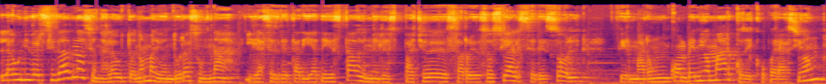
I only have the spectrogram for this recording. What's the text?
La Universidad Nacional Autónoma de Honduras, UNA, y la Secretaría de Estado en el Despacho de Desarrollo Social, Sol, firmaron un convenio marco de cooperación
